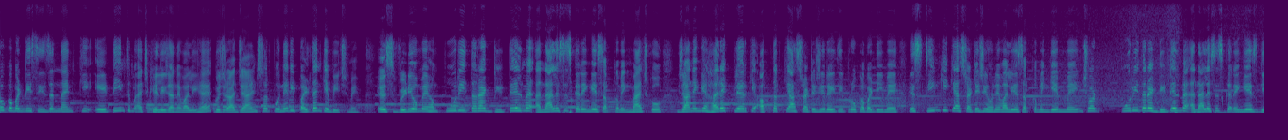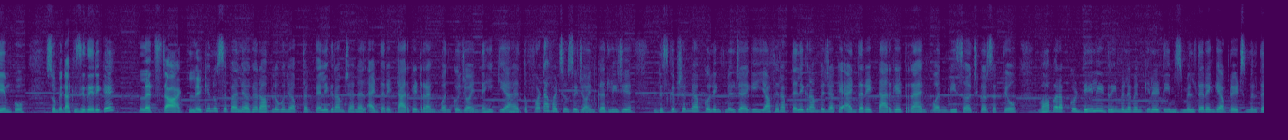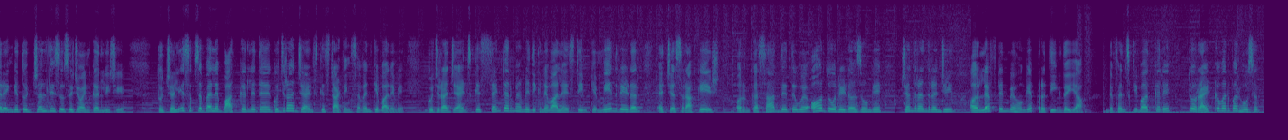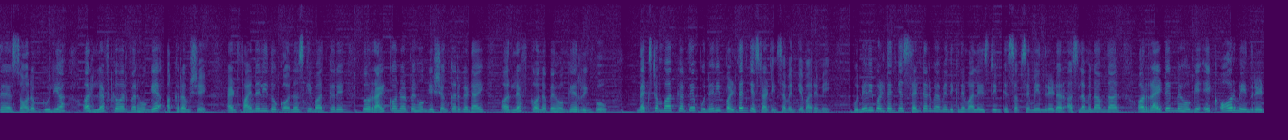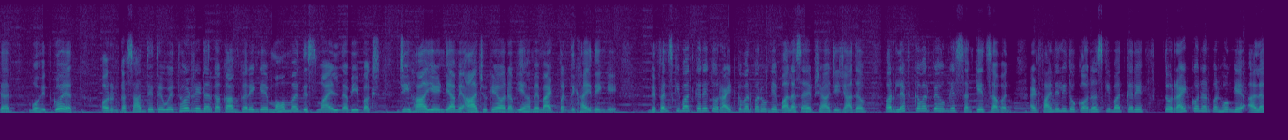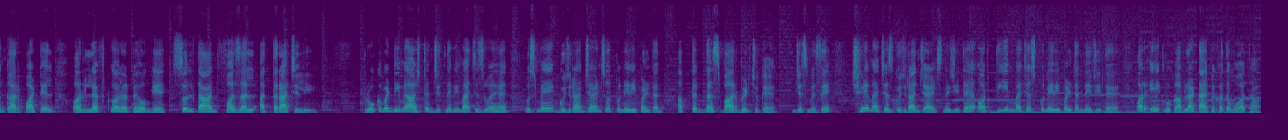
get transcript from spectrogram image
Pro kabaddi season 9 की 18th match खेली जाने वाली है गुजरात जायंट्स और पुनेरी पल्टन के बीच में। इस वीडियो में हम पूरी तरह डिटेल में एनालिसिस करेंगे इस अपकमिंग मैच को, जानेंगे हर एक प्लेयर की अब तक क्या स्ट्रेटेजी रही थी प्रो कबड्डी में, इस टीम की क्या स्ट्रेटेजी होने वाली है इस अपकमिंग गेम में। इन शॉर्ट पूरी तरह डिटेल में एनालिसिस करेंगे इस गेम को। सो बिना किसी देरी के लेट्स स्टार्ट लेकिन उससे पहले अगर आप लोगों ने अब तक Telegram channel at the rate target rank one को ज्वाइन नहीं किया है तो फटाफट से उसे ज्वाइन कर लीजिए। डिस्क्रिप्शन में आपको लिंक मिल जाएगी, या फिर आप टेलीग्राम पे जाके at the rate target rank one भी सर्च कर सकते हो। वहाँ पर आपको डेली ड्रीम इलेवन के लिए टीम्स मिलते रहेंगे अपडेट्स मिलते रहेंगे तो जल्दी से उसे ज्वाइन कर लीजिए। तो चलिए सबसे पहले बात कर लेते हैं गुजरात जायंट्स के स्टार्टिंग सेवन के बारे में। गुजरात जायंट्स के सेंटर में हमें दिखने वाले इस टीम के main raider H S Rakesh और उनका साथ देते हुए और दो रेडर्स होंगे चंद्रन रंजीत और लेफ़्ट इन में होंगे प्रतीक दैया डिफेंस की बात करें तो राइट कवर पर हो सकते हैं सौरभ गुलिया और लेफ़्ट कवर पर होंगे अकरम शेख। एंड फाइनली दो कॉर्नर्स की बात करें तो राइट कॉर्नर पे होंगे शंकर गडाई और लेफ़्ट कॉर्नर पे होंगे रिंकू। नेक्स्ट हम बात करते हैं पुनेरी पल्टन के स्टार्टिंग सेवन के बारे में। पुनेरी पल्टन के सेंटर में हमें दिखने वाले इस टीम के सबसे मेन रेडर असलम इनामदार और राइट एंड में होंगे एक और मेन रेडर मोहित गोयत और उनका साथ देते हुए थर्ड रेडर का काम करेंगे मोहम्मद इस्माइल नबी पक्ष जी हाँ ये इंडिया में आ चुके हैं और अब ये हमें मैट पर दिखाई देंगे। डिफेंस की बात करें तो राइट कवर पर होंगे बाला साहेब, शाहजी यादव और लेफ़्ट कवर पे होंगे संकेत सावन एंड फाइनली दो कॉर्नर्स की बात करें तो राइट कॉर्नर पर होंगे अलंकार पाटिल और लेफ़्ट कॉर्नर पे होंगे सुल्तान फजल अतराचली. प्रो कबड्डी में आज तक जितने भी मैचेस हुए हैं, उसमें गुजरात जायंट्स और पुनेरी पल्टन अब तक 10 बार भिड़ चुके हैं, जिसमें से छह मैचेस गुजरात जायंट्स ने जीते हैं और तीन मैचेस पुनेरी पल्टन ने जीते हैं और एक मुकाबला टाई पे खत्म हुआ था।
